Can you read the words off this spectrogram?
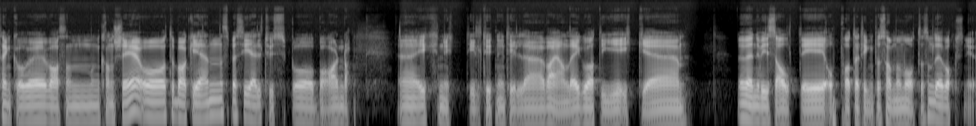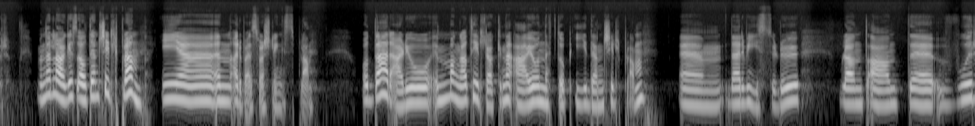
tenke over hva som kan skje, og tilbake igjen spesielt husk på barn, da. Eh, I knytt tilknytning til veianlegg, og at de ikke nødvendigvis alltid oppfatter ting på samme måte som det voksne gjør. Men det lages alltid en skiltplan i en arbeidsvarslingsplan. Og der er det jo Mange av tiltakene er jo nettopp i den skiltplanen. Em, der viser du blant annet eh, hvor,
